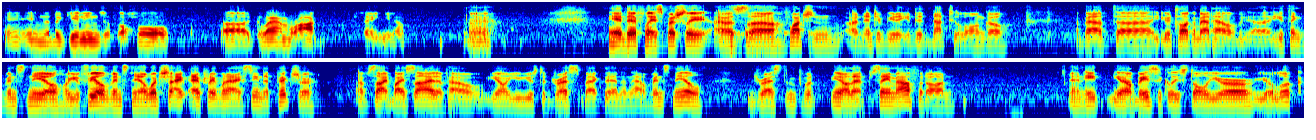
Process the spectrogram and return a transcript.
in, in the beginnings of the whole uh, glam rock thing. You know. Yeah. Yeah, definitely. Especially, I was uh, watching an interview that you did not too long ago about uh, you were talking about how uh, you think Vince Neil or you feel Vince Neil, which I actually when I seen the picture of side by side of how you know you used to dress back then and how Vince Neil dressed and put you know that same outfit on, and he you know basically stole your your look.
